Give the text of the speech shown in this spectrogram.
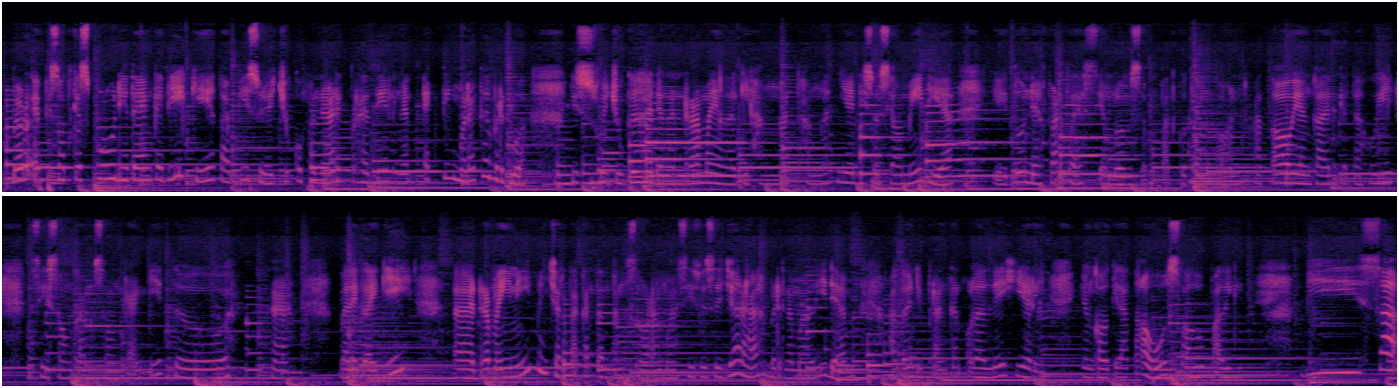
Baru episode ke-10 ditayangkan di IKI, tapi sudah cukup menarik perhatian dengan acting mereka berdua. Disusul juga dengan drama yang lagi hangat-hangatnya di sosial media yaitu Nevertheless yang belum sempat ku tonton atau yang kalian ketahui si Songkang Songkang itu. Nah, balik lagi, uh, drama ini menceritakan tentang seorang mahasiswa sejarah bernama Lidam atau yang diperankan oleh Lee Hyeri yang kalau kita tahu selalu paling bisa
